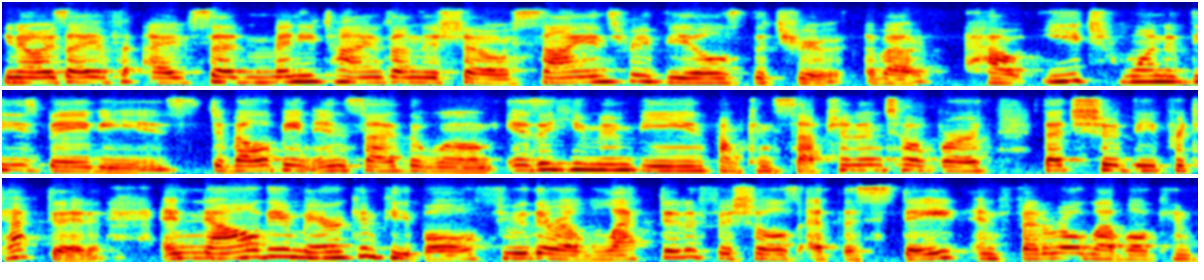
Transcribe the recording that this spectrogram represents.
you know, as I've I've said many times on this show, science reveals the truth about how each one of these babies developing inside the womb is a human being from conception until birth that should be protected. And now the American people, through their elected officials at the state and federal level, can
